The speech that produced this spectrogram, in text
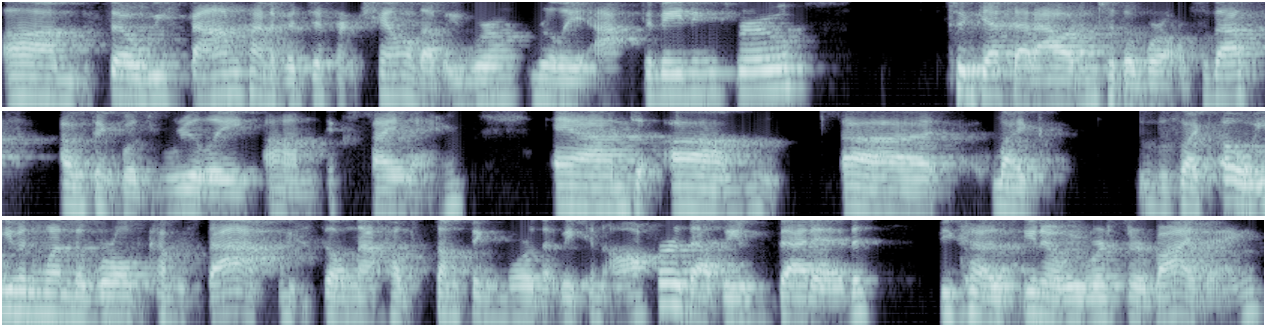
Um, so we found kind of a different channel that we weren't really activating through to get that out into the world. So that's I think was really um, exciting, and um, uh, like it was like, oh, even when the world comes back, we still now have something more that we can offer that we've vetted because you know we were surviving.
